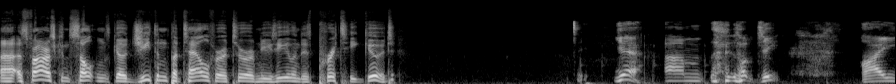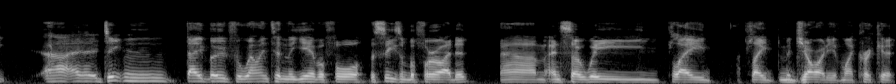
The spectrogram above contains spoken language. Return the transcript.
uh, as far as consultants go, Jeetan Patel for a tour of New Zealand is pretty good. Yeah. Um, look, Jeet, I uh, debuted for Wellington the year before, the season before I did, um, and so we played. Played the majority of my cricket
